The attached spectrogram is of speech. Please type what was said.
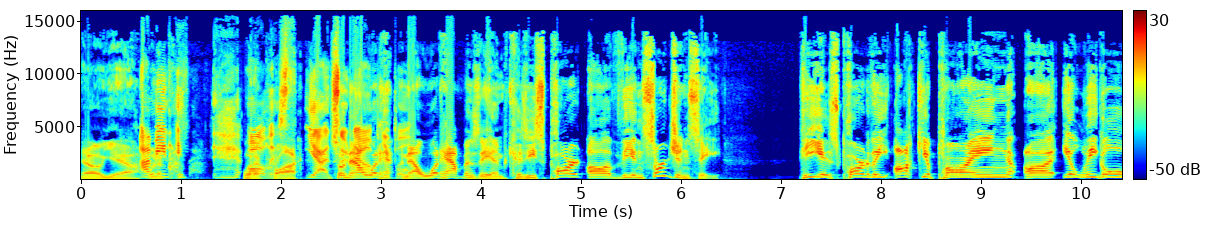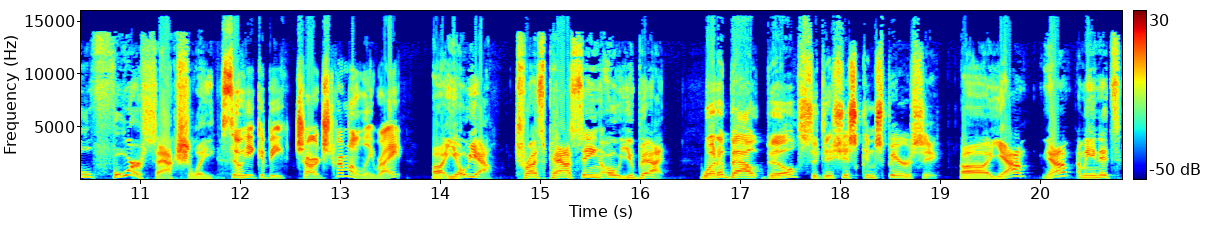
Oh yeah, I what mean, a, it, what a crock. This, yeah. So, so now, now, what? People, ha- now what happens to him? Because he's part of the insurgency. He is part of the occupying uh, illegal force, actually. So he could be charged criminally, right? Uh, oh yeah, trespassing. Oh, you bet. What about Bill seditious conspiracy? Uh, yeah, yeah. I mean, it's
